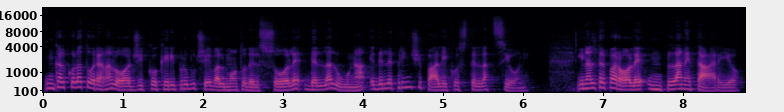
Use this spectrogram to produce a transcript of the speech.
Un calcolatore analogico che riproduceva il moto del Sole, della Luna e delle principali costellazioni. In altre parole, un planetario.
